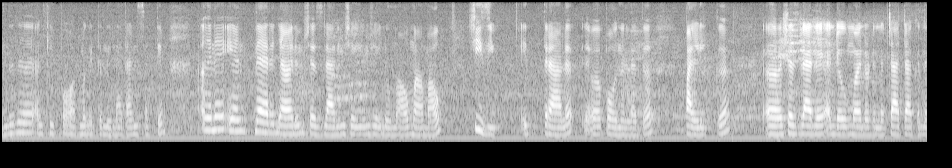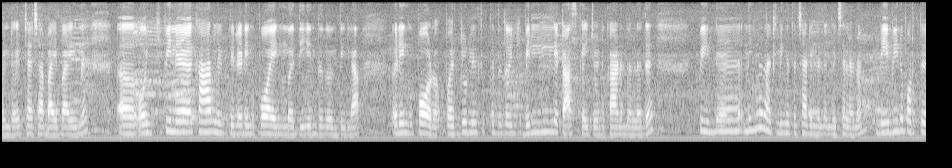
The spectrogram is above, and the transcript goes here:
എന്തെന്ന് എനിക്കിപ്പോൾ ഓർമ്മ കിട്ടുന്നില്ല. അതാണ് സത്യം. അങ്ങനെ നേരെ ഞാനും ഷെസ്ലാനും ഷെയ്യും ഷെയ്നും മാവും മാമാവും ഷീസിയും ഇത്ര ആൾ പോകുന്നുള്ളത് പള്ളിക്ക്. ഷെസ്ലാന് എന്റെ ഉമ്മാനോടെല്ലാം ചാറ്റാക്കുന്നുണ്ട്. ചാച്ചാ ബൈ ബൈ എന്ന്. ഓനിക്ക് പിന്നെ കാറിലിരുത്തിട്ട് എനിക്ക് പോയെങ്കിൽ മതി എന്തൊന്നുമില്ല എവിടെയെങ്കിലും പോകണം അപ്പോൾ എന്റെ ഉള്ളിൽ നിൽക്കുന്നത് എനിക്ക് വലിയ ടാസ്ക് ആയിട്ടാണ് കാണുന്നുള്ളത്. പിന്നെ നിങ്ങളുടെ നാട്ടിൽ ഇങ്ങനത്തെ ചടങ്ങുണ്ടെങ്കിൽ ചെല്ലണം? ബേബീനെ പുറത്ത്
